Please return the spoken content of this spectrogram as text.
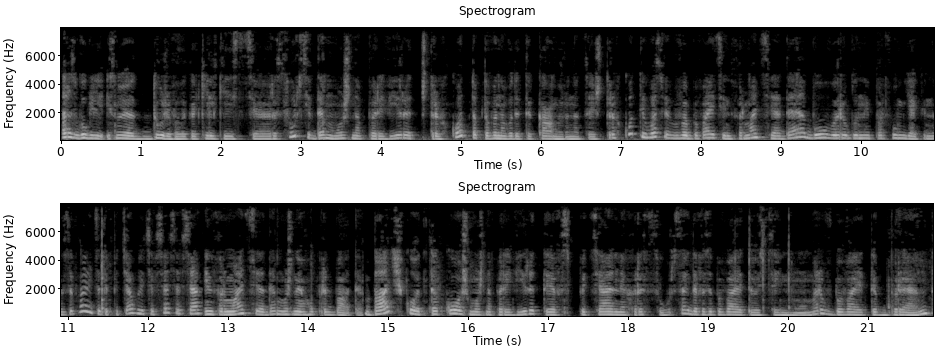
Зараз в Гуглі існує дуже велика кількість е, ресурсів, де можна перевірити штрих-код, тобто ви наводите камеру на цей штрих-код, і у вас вибивається інформація, де був вироблений парфум, як він називається, де підтягується вся вся вся інформація, де можна його придбати. Бач-код також можна перевірити в спеціальних ресурсах, де ви забиваєте ось цей номер, вбиваєте бренд,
